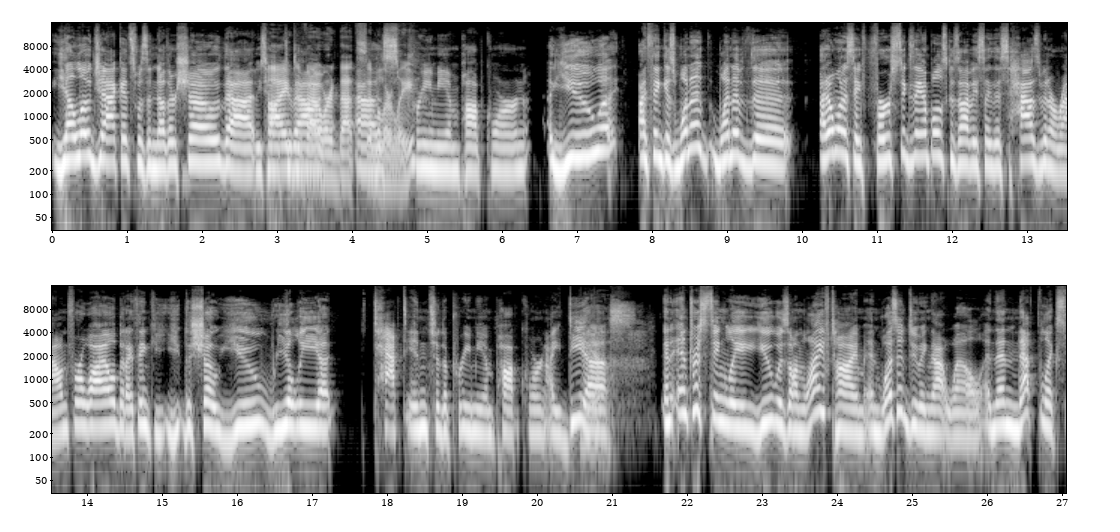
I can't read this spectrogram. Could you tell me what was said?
Yellow Jackets was another show that we talked I about. I devoured that similarly. Premium popcorn. You, I think, is one of one of the. I don't want to say first examples because obviously this has been around for a while, but I think you, the show you really uh, tapped into the premium popcorn idea. Yes and interestingly, you was on Lifetime and wasn't doing that well. And then Netflix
